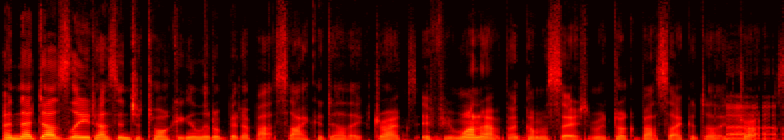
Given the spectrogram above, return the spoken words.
and that does lead us into talking a little bit about psychedelic drugs. If you want to have the conversation, we talk about psychedelic Uh, drugs.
